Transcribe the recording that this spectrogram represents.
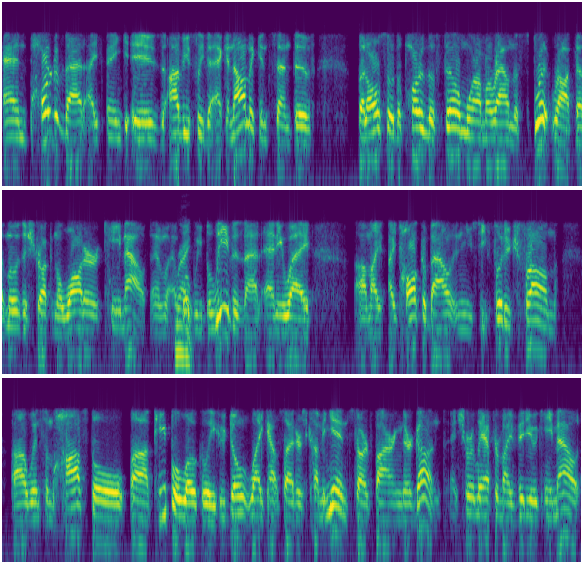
And part of that, I think, is obviously the economic incentive, but also the part of the film where I'm around the split rock that Moses struck in the water came out. And right. what we believe is that, anyway, um, I, I talk about, and you see footage from uh, when some hostile uh, people locally who don't like outsiders coming in start firing their guns. And shortly after my video came out,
